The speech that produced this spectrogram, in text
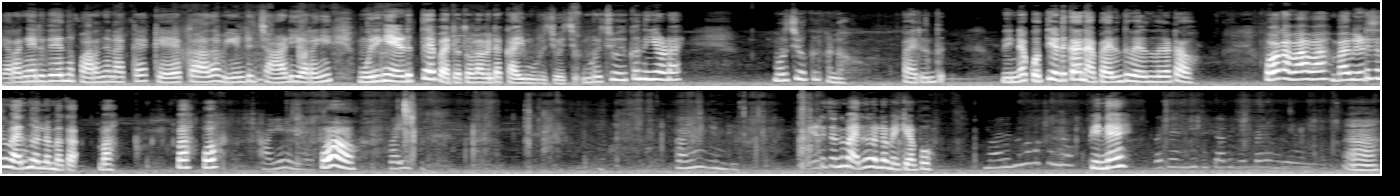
ഇറങ്ങരുതേന്ന് പറഞ്ഞനൊക്കെ കേൾക്കാതെ വീണ്ടും ചാടി ഇറങ്ങി മുരിങ്ങ എടുത്തേ പറ്റത്തുള്ളൂ അവന്റെ കൈ മുറിച്ച് വെച്ച്. മുറിച്ച് വെക്കുക നീ അവിടെ. മുറിച്ച് വെക്ക് കണ്ടോ? പരുന്ത്. നിന്നെ കൊത്തിയെടുക്കാനാ പരുന്ത് വരുന്നത് കേട്ടോ. പോകാം വാ വാ വാ വീട്ടിൽ ചെന്ന് മരുന്നല്ലോ വെക്കാം. വാ വാ പോ. പോ. കൈ. കൈ ഉണ്ട് വീട്ടിൽ ചെന്ന് മരുന്ന് വല്ലതും വയ്ക്കാം പോ. പിന്നെ? ആ.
